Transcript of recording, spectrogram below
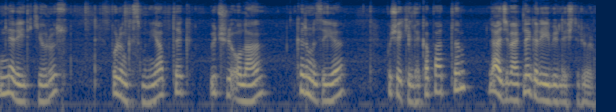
Şimdi nereye dikiyoruz? Burun kısmını yaptık. Üçlü olan kırmızıyı bu şekilde kapattım. Lacivertle griyi birleştiriyorum.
